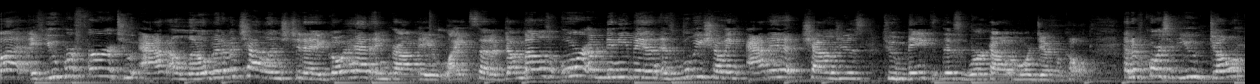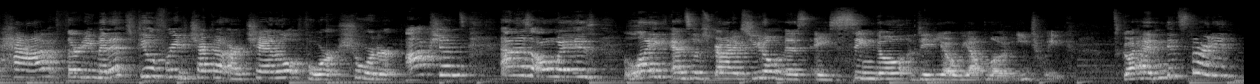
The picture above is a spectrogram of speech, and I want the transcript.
But if you prefer to add a little bit of a challenge today, go ahead and grab a light set of dumbbells or a mini band as we'll be showing added challenges to make this workout more difficult. And of course, if you don't have 30 minutes, feel free to check out our channel for shorter options. And as always, like and subscribe so you don't miss a single video we upload each week. Let's go ahead and get started.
